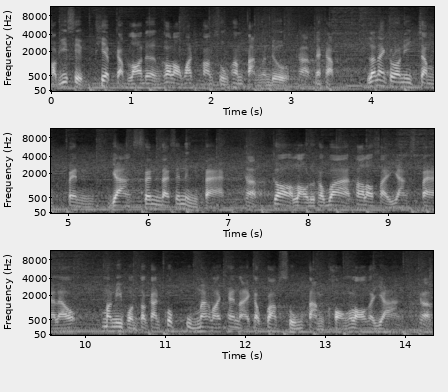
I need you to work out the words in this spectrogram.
ขอบ 20 เทียบกับล้อเดิมก็ลองวัดความสูงความต่างกันดูครับ นะครับ แล้วในกรณีจำเป็นยางเส้นใดเส้นหนึ่งแตก ครับ ก็ลองดูครับว่าถ้าเราใส่ยางสแปร์แล้ว มันมีผลต่อการควบคุมมากน้อยแค่ไหนกับความสูงต่ำของล้อกับยาง ครับ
